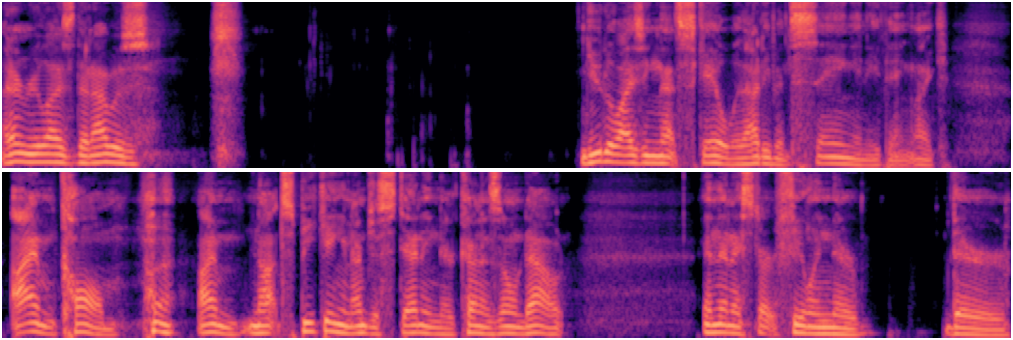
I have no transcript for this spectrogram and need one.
I didn't realize that I was utilizing that scale without even saying anything. Like I'm calm. I'm not speaking and I'm just standing there kind of zoned out. And then I start feeling their their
